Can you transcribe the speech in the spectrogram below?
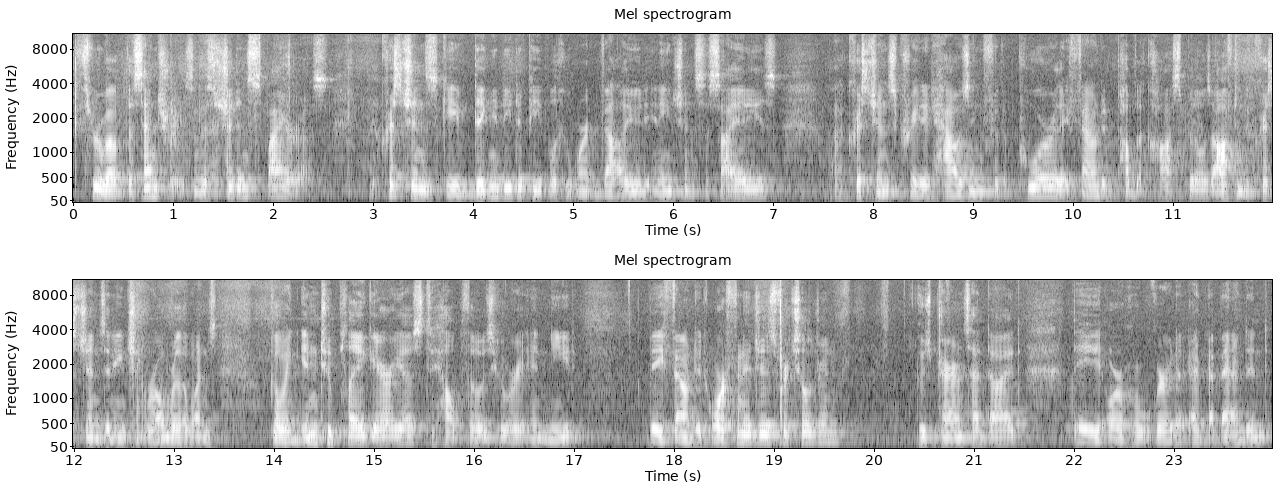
throughout the centuries, and this should inspire us. Christians gave dignity to people who weren't valued in ancient societies. Uh, Christians created housing for the poor. They founded public hospitals. Often the Christians in ancient Rome were the ones going into plague areas to help those who were in need. They founded orphanages for children whose parents had died they, or who were abandoned.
